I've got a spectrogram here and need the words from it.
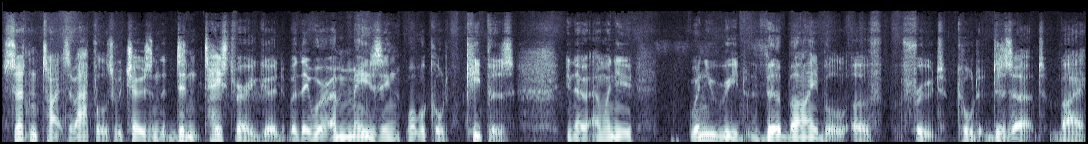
certain types of apples were chosen that didn't taste very good, but they were amazing. What were called keepers, you know. And when you when you read the Bible of fruit called Dessert by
